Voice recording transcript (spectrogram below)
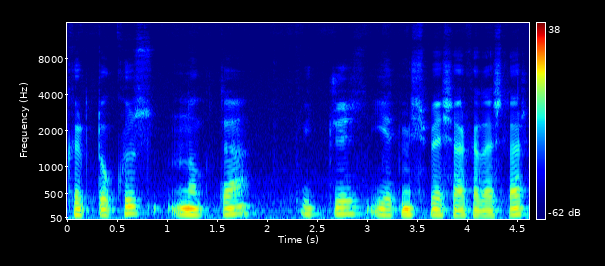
49.375 arkadaşlar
